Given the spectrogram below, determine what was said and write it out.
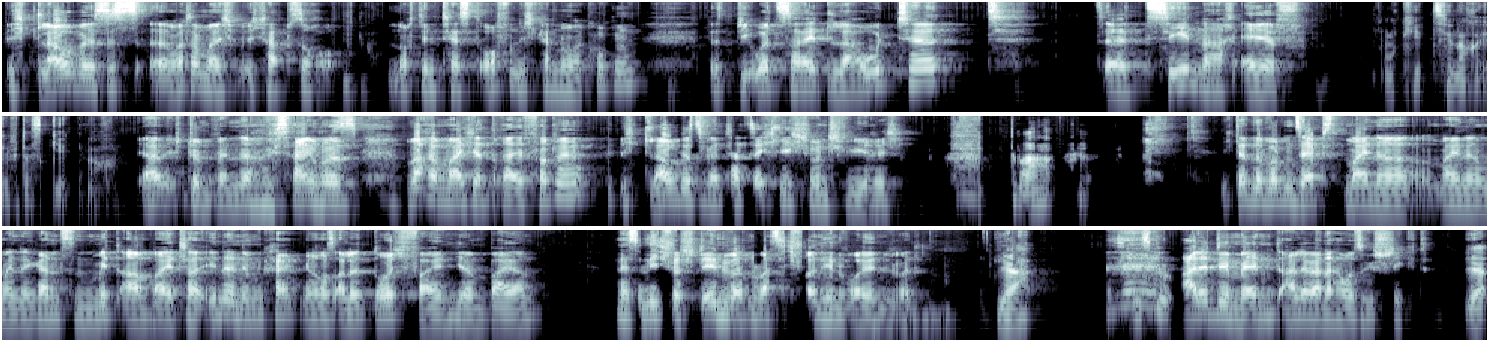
Ich glaube, es ist, äh, warte mal, ich, ich habe noch, noch den Test offen, ich kann noch mal gucken. Das, die Uhrzeit lautet äh, 10 nach 11. Okay, 10 nach 11, das geht noch. Ja, stimmt, wenn ich sagen muss, mache mal hier drei Viertel. Ich glaube, das wäre tatsächlich schon schwierig. Da, Ich glaube, da würden selbst meine, meine, meine ganzen MitarbeiterInnen im Krankenhaus alle durchfallen hier in Bayern, weil sie nicht verstehen würden, was ich von ihnen wollen würde. ja. Alle dement, alle werden nach Hause geschickt. Ja,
